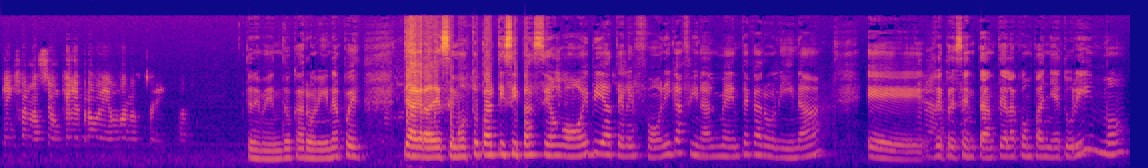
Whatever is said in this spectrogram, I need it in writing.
la información que le proveemos a los turistas. Tremendo, Carolina. Pues te agradecemos tu participación hoy vía telefónica, finalmente, Carolina, eh, representante de la compañía de turismo.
